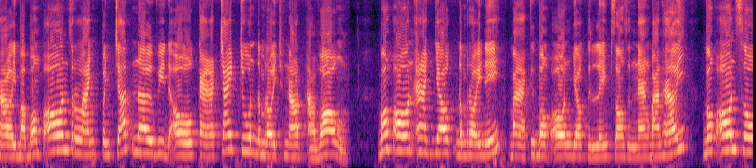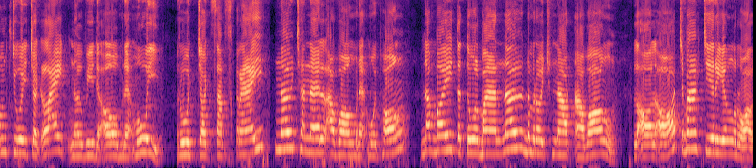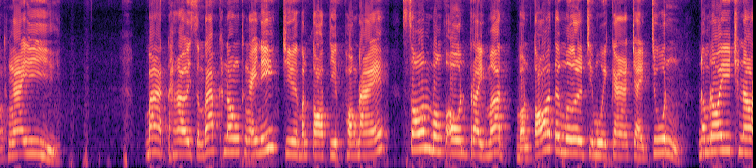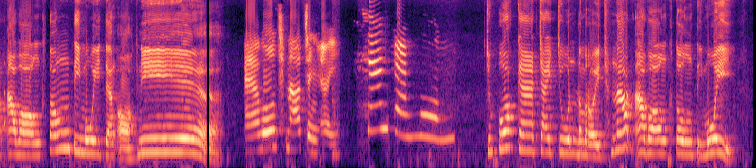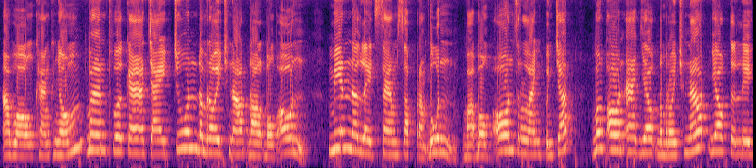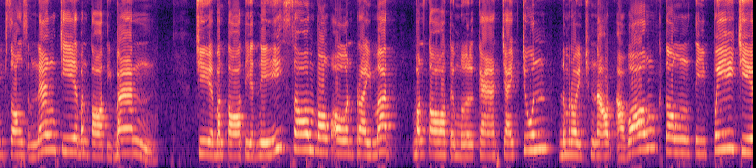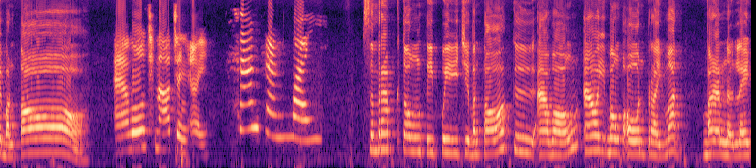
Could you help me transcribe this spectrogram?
ហើយបើបងប្អូនស្រឡាញ់ពេញចិត្តនៅវីដេអូការចែកជូនតម្រុយឆ្នោតអាវងបងប្អូនអាចយកតម្រុយនេះ បាទគឺបងប្អូនយកទៅលេងផ្សងសំណាងបានហើយបងប្អូនសូមជួយចុច like នៅវីដេអូម្នាក់មួយរួចចុច Subscribe នៅ Channel អាវងម្នាក់មួយផង ដើម្បីទទួលបាននៅតម្រុយឆ្នោតអាវង ល្អល្អច្បាស់ជារៀងរាល់ថ្ងៃបាទហើយសម្រាប់ក្នុងថ្ងៃនេះជាបន្តទៀតផងដែរសូមបងប្អូនប្រិមត្តបន្តទៅមើលជាមួយការចែកជូនតម្រុយឆ្នោតអាវងខ្ទង់ទី1ទាំងអស់គ្នាអាវងឆ្នោតចេញអីខាងខាងមួយ ចំពោះការចែកជូនតម្រុយឆ្នោតអាវងខ្ទង់ទី1អាវងខាងខ្ញុំ បានធ្វើការចែកជូនតម្រុយឆ្នោតដល់បងប្អូន មាននៅលេខ39បើបងប្អូនស្រឡាញ់ពេញចិត្តបងប្អូនអាចយកតម្រុយឆ្នោតយកទៅលេងផ្សងសំណាងជាបន្តទីបានជាបន្តទៀតនេះសូមបងប្អូនប្រិមិត្ត បន្តទៅមើលការចែកជូនតម្រុយឆ្នោតអវងខ្ទង់ទី2ជាបន្តអវងឆ្នោតចេញអីខាងខាងបីសម្រាប់ខ្ទង់ទី2ជាបន្ត គឺអាវងឲ្យបងប្អូនប្រិមិត្តបាននៅលេខ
